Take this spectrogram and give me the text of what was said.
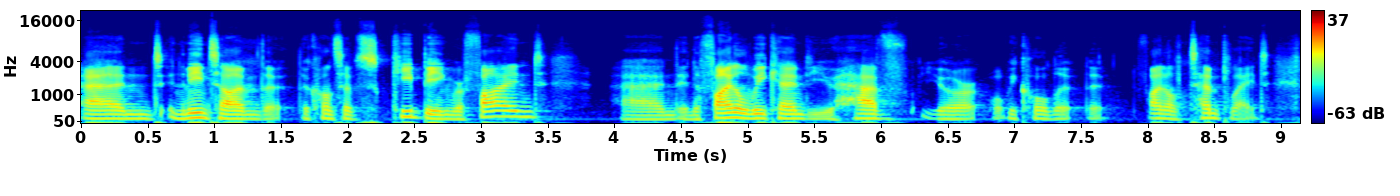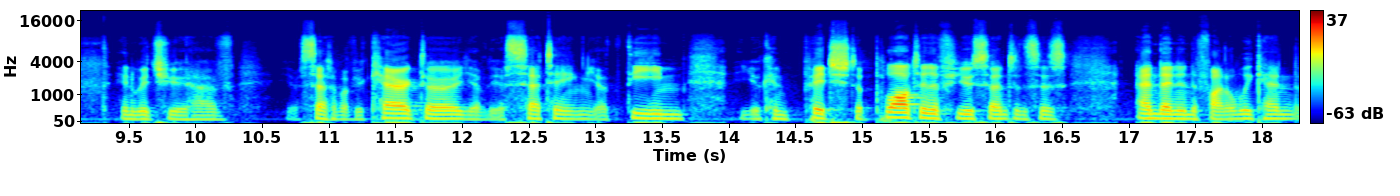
And in the meantime, the, the concepts keep being refined. And in the final weekend, you have your what we call the, the final template, in which you have your setup of your character, you have your setting, your theme, you can pitch the plot in a few sentences, and then in the final weekend,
